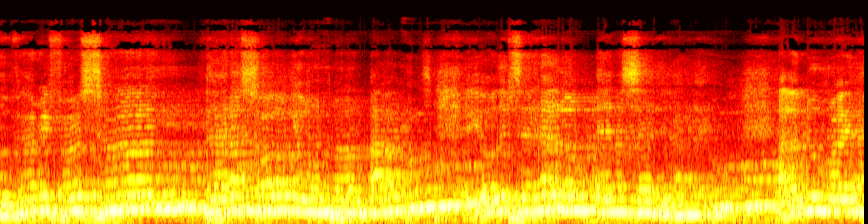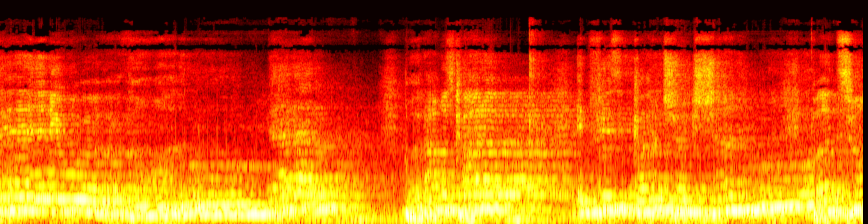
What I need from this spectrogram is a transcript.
The very first time that I saw your brown eyes, your lips said hello I said hi. I knew right then you were the one But I was caught up in physical attraction. But to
